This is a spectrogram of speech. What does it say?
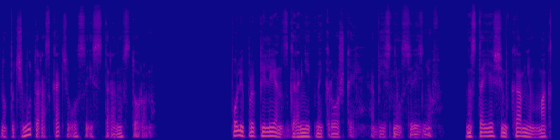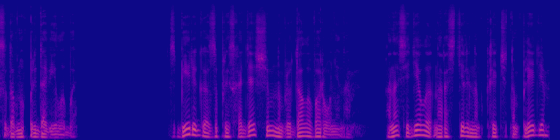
но почему-то раскачивался из стороны в сторону. «Полипропилен с гранитной крошкой», — объяснил Селезнев. «Настоящим камнем Макса давно придавило бы». С берега за происходящим наблюдала Воронина. Она сидела на расстеленном клетчатом пледе,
